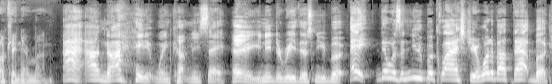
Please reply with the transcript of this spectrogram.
Okay, never mind. I, I know I hate it when companies say, "Hey, you need to read this new book." Hey, there was a new book last year. What about that book?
